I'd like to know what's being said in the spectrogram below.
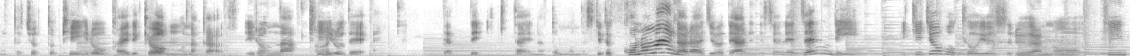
またちょっと毛色を変えて、今日はもうなんかいろんな毛色で、はいやっていきたいなと思うんですけどこの前のラジオであれですよねゼンリー位置情報を共有する、あのティーン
